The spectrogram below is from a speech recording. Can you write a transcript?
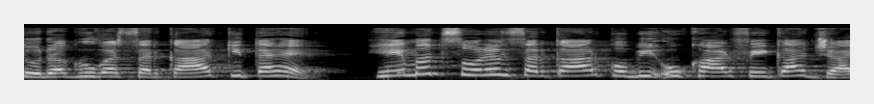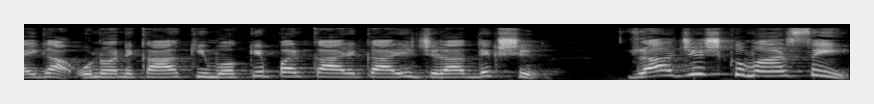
तो रघुवर सरकार की तरह हेमंत सोरेन सरकार को भी उखाड़ फेंका जाएगा। उन्होंने कहा कि मौके पर कार्यकारी जिलाध्यक्ष राजेश कुमार सिंह,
